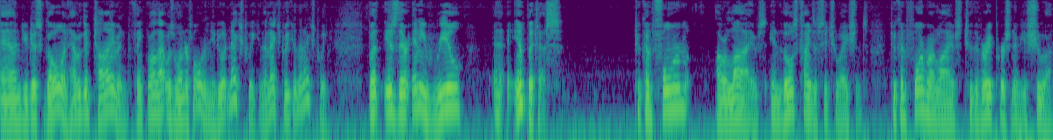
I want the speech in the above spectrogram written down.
and you just go and have a good time and think, well, that was wonderful, and you do it next week and the next week and the next week. But is there any real uh, impetus to conform our lives in those kinds of situations, to conform our lives to the very person of Yeshua,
